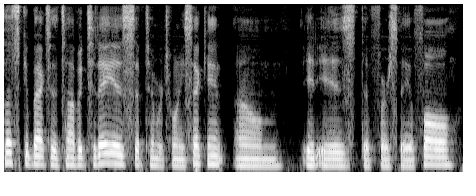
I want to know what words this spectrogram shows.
let's get back to the topic. Today is September 22nd. Um, it is the first day of fall.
